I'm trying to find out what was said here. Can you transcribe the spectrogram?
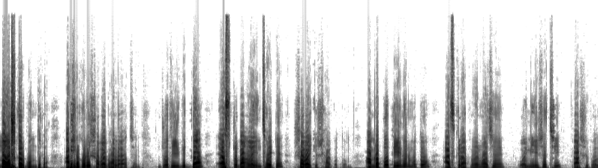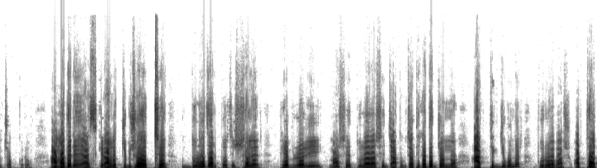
নমস্কার বন্ধুরা, আশা করি সবাই ভালো আছেন। জ্যোতিষবিদ্যা, অ্যাস্ট্রো বাংলা ইনসাইটে সবাইকে স্বাগতম। আমরা প্রতিদিনের মতো আজকের আপনাদের মাঝে ওই নিয়ে এসেছি রাশিফল চক্র। আমাদের এই আজকের আলোচ্য বিষয় হচ্ছে দু হাজার পঁচিশ সালের ফেব্রুয়ারি মাসে তুলা রাশি জাতক জাতিকাদের জন্য আর্থিক জীবনের পূর্বাভাস। অর্থাৎ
